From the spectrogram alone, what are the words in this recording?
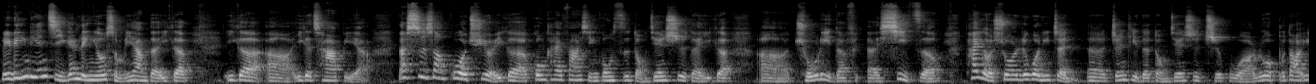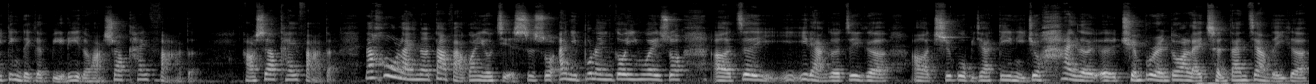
你零点几跟零有什么样的一个一个呃一个差别啊？那事实上，过去有一个公开发行公司董监事的一个呃处理的呃细则，他有说，如果你整呃整体的董监事持股啊，如果不到一定的一个比例的话，是要开罚的。好，是要开罚的。那后来呢？大法官有解释说，哎，你不能够因为说，呃，这一一两个这个呃持股比较低，你就害了呃全部人都要来承担这样的一个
